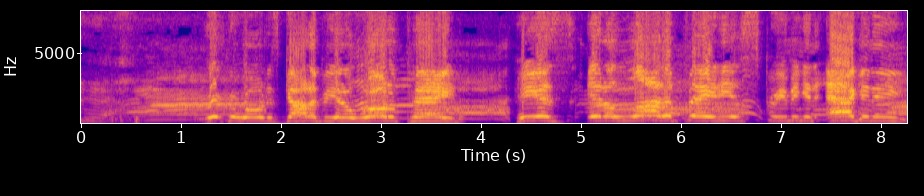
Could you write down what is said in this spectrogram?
Rick Carón has got to be in a world of pain. He is in a lot of pain. He is screaming in agony.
